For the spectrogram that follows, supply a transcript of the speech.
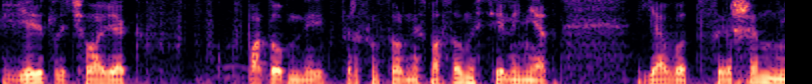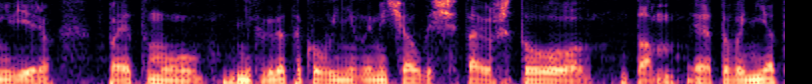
верит ли человек в, в подобные экстрасенсорные способности или нет. Я вот совершенно не верю. Поэтому никогда такого и не замечал и считаю, что там этого нет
